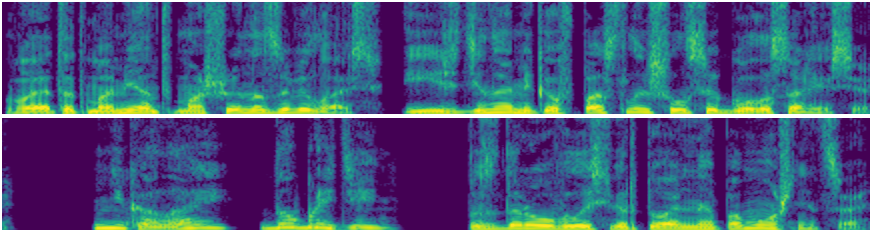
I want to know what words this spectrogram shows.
В этот момент машина завелась, и из динамиков послышался голос Олеси. «Николай, добрый день», — поздоровалась виртуальная помощница,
